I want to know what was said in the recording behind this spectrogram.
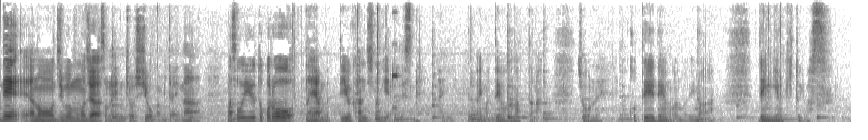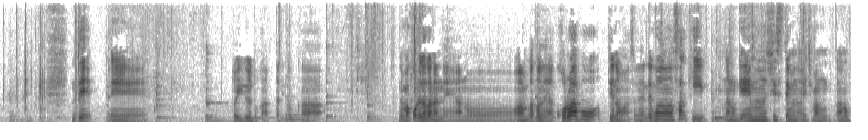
で、あの、自分もじゃあその炎上しようかみたいな、まあ、そういうところを悩むっていう感じのゲームですね。はい。あ今、電話が鳴ったな。ちょうどね、固定電話の今、電源を切っておきます。はい。で、えー、というのがあったりとか、で、まあこれだからね、あのー、ああとね、コラボっていうのもあるんですよね。で、このさっき、あの、ゲームシステムの一番、あの、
